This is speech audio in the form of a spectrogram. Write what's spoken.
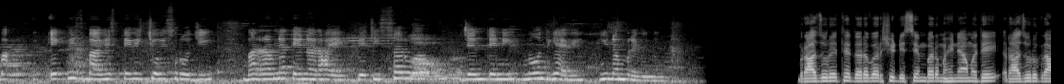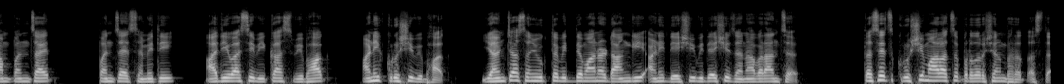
बा एकवीस बावीस तेवीस चोवीस रोजी भरवण्यात येणार आहे. याची सर्व जनतेने नोंद घ्यावी ही नम्र विनंती. राजूर येथे दरवर्षी डिसेंबर महिन्यामध्ये राजूर ग्रामपंचायत पंचायत समिती आदिवासी विकास विभाग आणि कृषी विभाग यांच्या संयुक्त विद्यमानं डांगी आणि देशी विदेशी जनावरांचं तसेच कृषी मालाचं प्रदर्शन भरत असतं.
